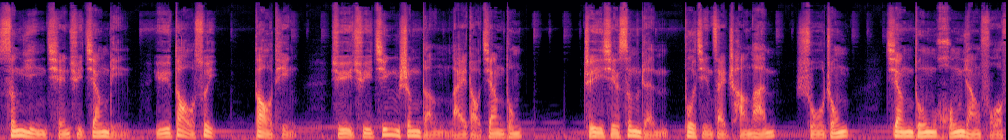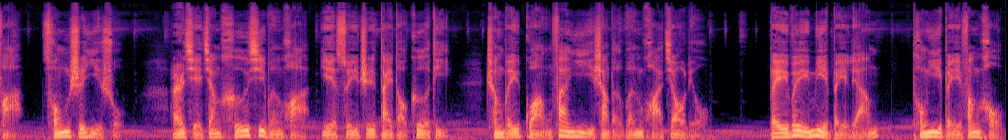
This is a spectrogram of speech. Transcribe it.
僧印前去江陵，与道遂、道挺、举去经生等来到江东。这些僧人不仅在长安、蜀中、江东弘扬佛法、从事艺术，而且将河西文化也随之带到各地，成为广泛意义上的文化交流。北魏灭北凉，统一北方后，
